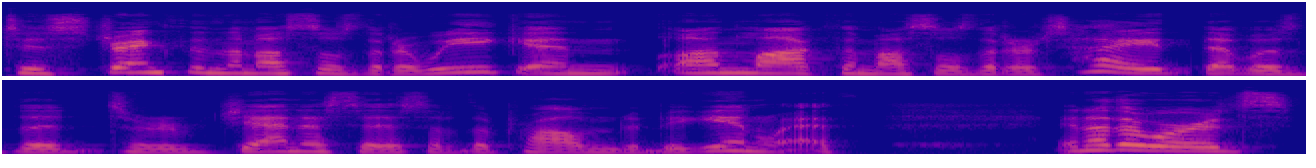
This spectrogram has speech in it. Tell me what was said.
to strengthen the muscles that are weak and unlock the muscles that are tight. That was the sort of genesis of the problem to begin with. In other words,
